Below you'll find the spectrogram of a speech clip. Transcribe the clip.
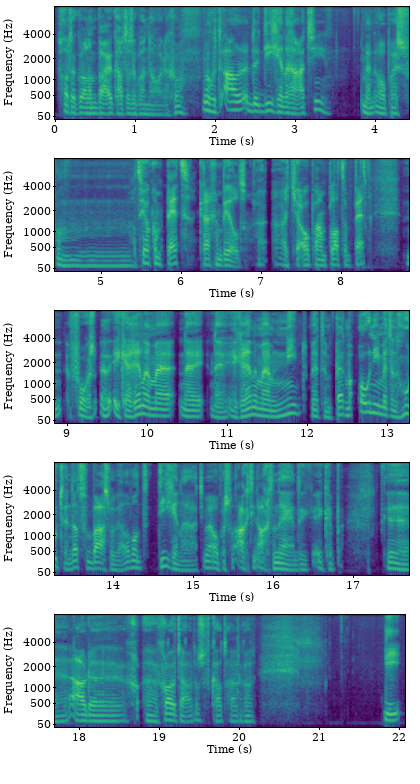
Had ook wel een buik, had het ook wel nodig hoor. Maar goed, die generatie. Mijn opa is van. Had hij ook een pet? Ik krijg een beeld. Had je opa een platte pet? Volgens, ik herinner me, nee, nee, ik herinner me hem niet met een pet, maar ook niet met een hoed. En dat verbaast me wel, want die generatie, mijn opa is van 1898. Ik heb uh, oude uh, grootouders, of grootouders, die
